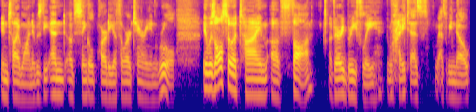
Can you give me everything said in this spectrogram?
in Taiwan. It was the end of single party authoritarian rule. It was also a time of thaw very briefly, right, as as we know,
